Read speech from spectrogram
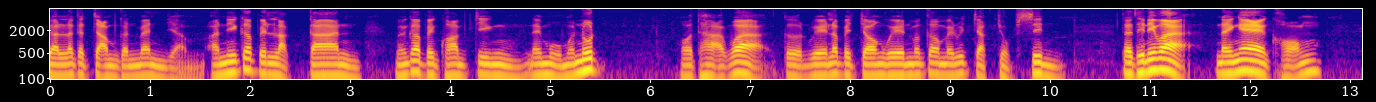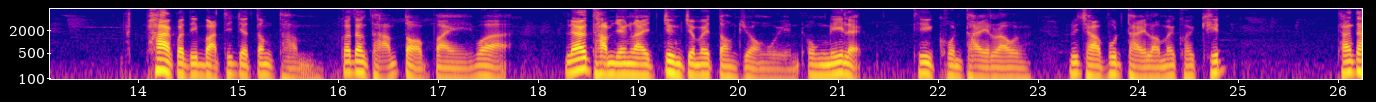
กันแล้วก็จำกันแม่นยำอันนี้ก็เป็นหลักการ มือนก็เป็นความจริงในหมู่มนุษย์ พอถากว่าเกิดเวรแล้วไปจองเวรมันก็ไม่รู้จักจบสิ้น แต่ทีนี้ว่าในแง่ของภาคปฏิบัติที่จะต้องทำก็ต้องถามต่อไปว่า แล้วทำอย่างไรจึงจะไม่ต้องจองเวรองค์นี้แหละที่คนไทยเราหรือชาวพุทธไทยเราไม่ค่อยคิดทั้งๆท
